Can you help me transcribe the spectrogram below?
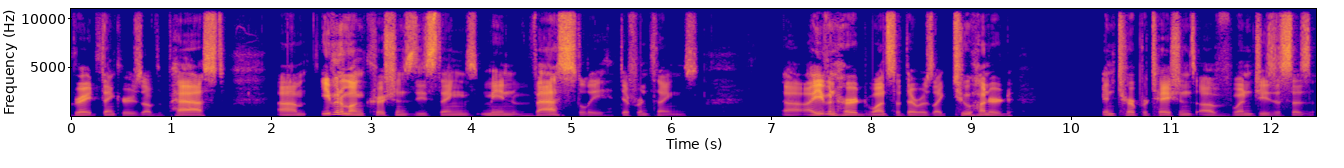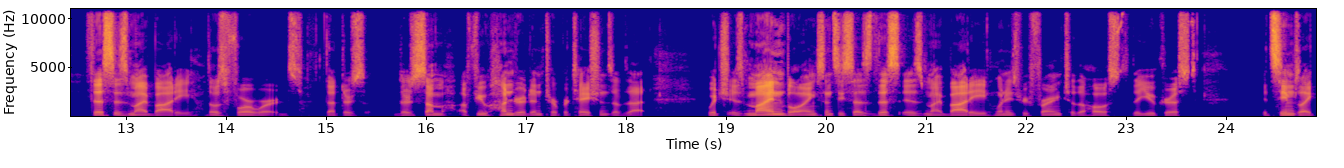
great thinkers of the past um, even among Christians, these things mean vastly different things. Uh, I even heard once that there was like 200 interpretations of when Jesus says, "This is my body." Those four words. That there's there's some a few hundred interpretations of that, which is mind blowing since he says, "This is my body" when he's referring to the host, the Eucharist. It seems like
